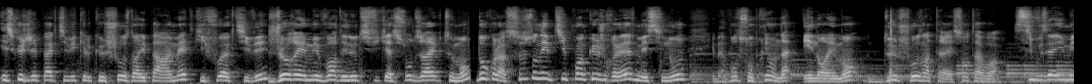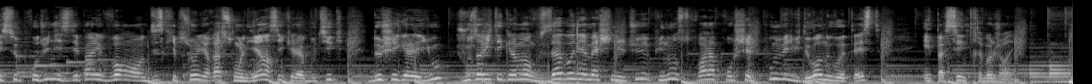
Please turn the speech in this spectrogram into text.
est-ce que j'ai pas activé quelque chose dans les paramètres qu'il faut activer? J'aurais aimé voir des notifications directement. Donc voilà, ce sont des petits points que je relève, mais sinon, eh ben pour son prix, on a énormément de choses intéressantes à voir. Si vous avez aimé ce produit, n'hésitez pas à aller voir en description, il y aura son lien ainsi que la boutique de chez Galayou. Je vous invite également à vous abonner à ma chaîne YouTube, et puis nous on se revoit la prochaine pour une nouvelle vidéo, un nouveau test, et passez une très bonne journée.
